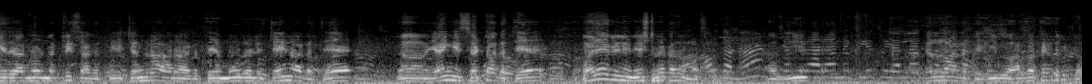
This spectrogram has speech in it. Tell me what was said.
ಇದ್ರಾಗ ನೋಡಿ, ನಕ್ಲಿಸ್ ಆಗುತ್ತೆ, ಚಂದ್ರಹಾರ ಆಗುತ್ತೆ ಮೂರಲ್ಲಿ ಚೈನ್ ಆಗುತ್ತೆ ಹ್ಯಾಂಗಿ ಸೆಟ್ ಆಗುತ್ತೆ? ಬಳೆಗಳು ನೀನು ಎಷ್ಟು ಬೇಕಾದ್ರೂ ಮಾಡಿಸ್ಬೋದು. ಎಲ್ಲ ಆಗುತ್ತೆ. ನೀವು ಅರ್ಧ ತೆಗೆದುಬಿಟ್ಟು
